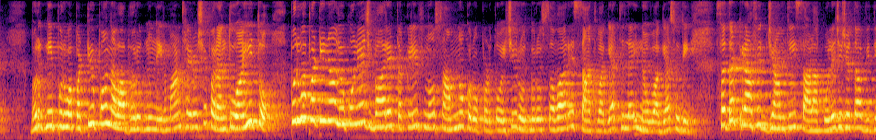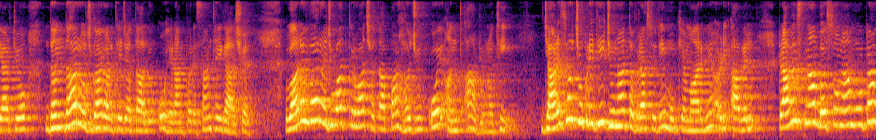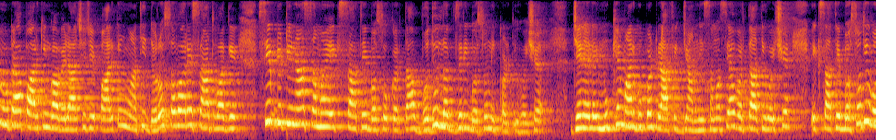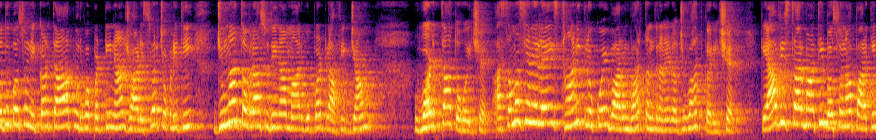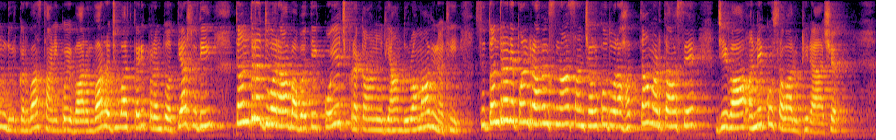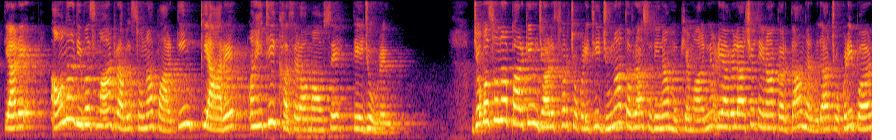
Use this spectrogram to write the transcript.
ભરૂચની પૂર્વ પટ્ટી ઉપર નવા ભરૂચનું નિર્માણ થઈ રહ્યું છે, પરંતુ અહીં તો પૂર્વ પટ્ટીના લોકોને જ ભારે તકલીફનો સામનો કરવો પડતો હોય છે. રોજબરોજ સવારે સાત વાગ્યાથી લઈ નવ વાગ્યા સુધી સતત ટ્રાફિક જામથી શાળા, કોલેજે જતા વિદ્યાર્થીઓ ધંધા રોજગાર અર્થે જતા લોકો હેરાન પરેશાન થઈ ગયા છે. વારંવાર રજૂઆત કરવા છતાં પણ હજુ કોઈ અંત આવ્યો નથી. જાડેશ્વર ચોકડીથી જૂના તવરા સુધી મુખ્ય માર્ગને અડી આવેલ ટ્રાવેલ્સના બસોના મોટા મોટા પાર્કિંગ આવેલા છે, જે પાર્કિંગમાંથી દરરોજ સવારે સાત વાગે શિફ્ટ ડ્યુટીના સમયે એક સાથે બસો કરતાં વધુ લક્ઝરી બસો નીકળતી હોય છે. જેને લઈ મુખ્ય માર્ગ ઉપર ટ્રાફિક જામની સમસ્યા વર્તાતી હોય છે. એક સાથે બસોથી વધુ બસો નીકળતા પૂર્વ પટ્ટીના જાડેશ્વર ચોકડીથી જૂના તવરા સુધીના માર્ગ ઉપર ટ્રાફિક જામ વળતાતો હોય છે. આ સમસ્યાને લઈ સ્થાનિક લોકોએ વારંવાર તંત્રને રજૂઆત કરી છે. કે આ વિસ્તારમાંથી બસોના પાર્કિંગ દૂર કરવા સ્થાનિકોએ વારંવાર રજૂઆત કરી, પરંતુ અત્યાર સુધી તંત્ર દ્વારા આ બાબતે કોઈ જ પ્રકારનું ધ્યાન દોરવામાં આવ્યું નથી. સુતંત્રને પણ ટ્રાવેલ્સના સંચાલકો દ્વારા હપ્તા મળતા હશે જેવા અનેકો સવાલ ઉઠી રહ્યા છે. ત્યારે આવનાર દિવસમાં ટ્રાવેલ્સોના પાર્કિંગ ક્યારે અહીંથી ખસેડવામાં આવશે તે જોવું રહ્યું. જો બસોના પાર્કિંગ જાડેશ્વર ચોકડીથી જૂના તવરા સુધીના મુખ્ય માર્ગને અડી આવેલા છે, તેના કરતાં નર્મદા ચોકડી પર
